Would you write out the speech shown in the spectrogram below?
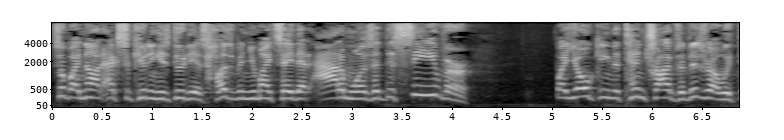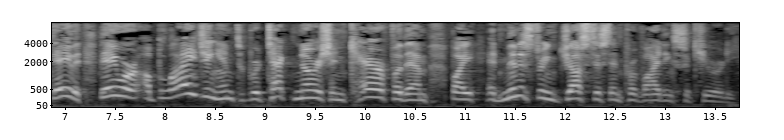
So by not executing his duty as husband, you might say that Adam was a deceiver by yoking the ten tribes of Israel with David, they were obliging him to protect, nourish, and care for them by administering justice and providing security.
